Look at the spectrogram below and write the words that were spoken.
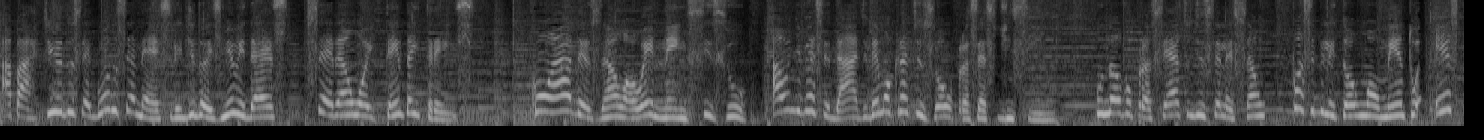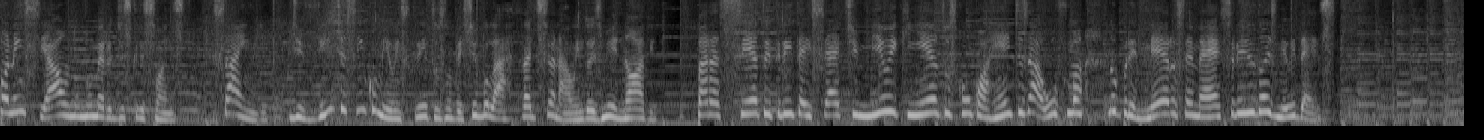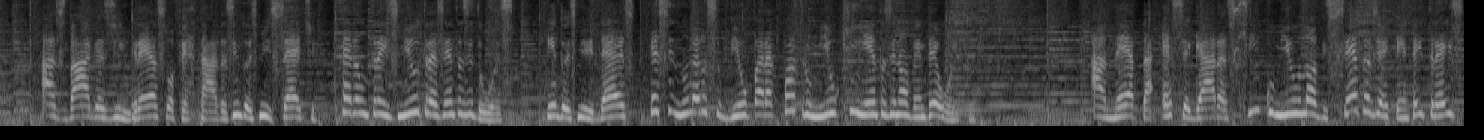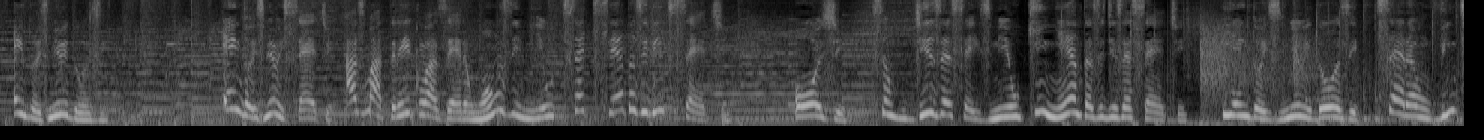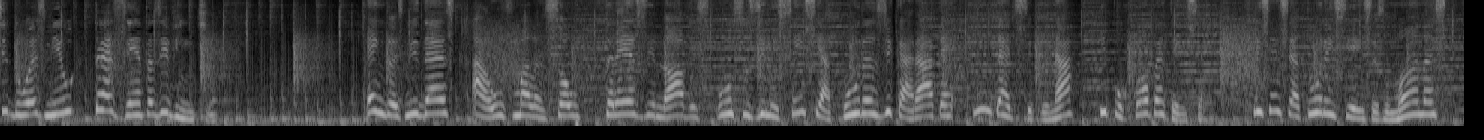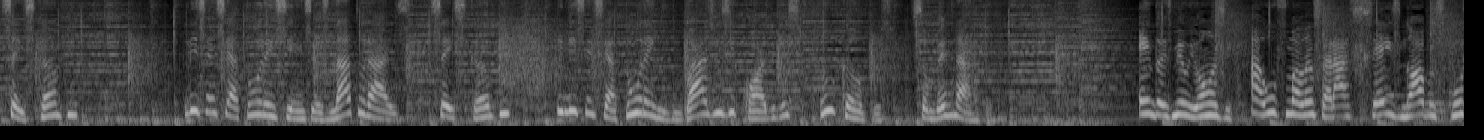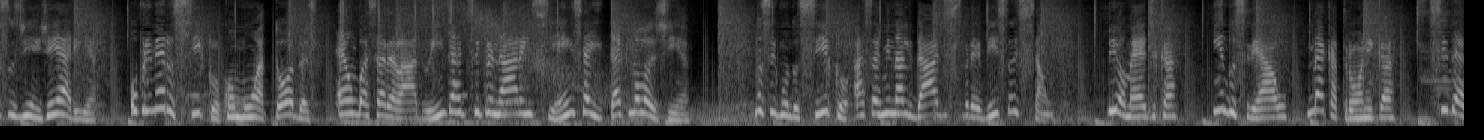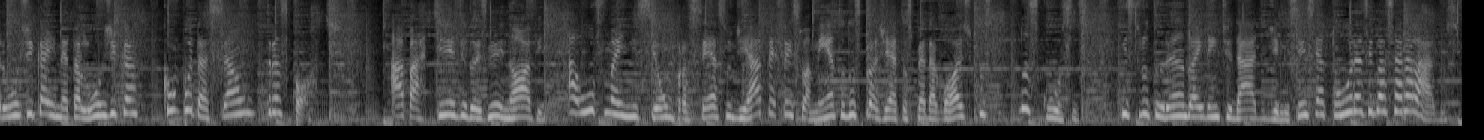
A partir do segundo semestre de 2010, serão 83. Com a adesão ao Enem Sisu, a universidade democratizou o processo de ensino. O novo processo de seleção possibilitou um aumento exponencial no número de inscrições, saindo de 25 mil inscritos no vestibular tradicional em 2009 para 137.500 concorrentes à UFMA no primeiro semestre de 2010. As vagas de ingresso ofertadas em 2007 eram 3.302. Em 2010, esse número subiu para 4.598. A meta é chegar a 5.983 em 2012. Em 2007, as matrículas eram 11.727. Hoje, são 16.517. E em 2012, serão 22.320. Em 2010, a UFMA lançou 13 novos cursos de licenciaturas de caráter interdisciplinar e por competência. Licenciatura em Ciências Humanas, 6 Campi. Licenciatura em Ciências Naturais, 6 Campi. E Licenciatura em Linguagens e Códigos, 1 Campus, São Bernardo. Em 2011, a UFMA lançará seis novos cursos de engenharia. O primeiro ciclo, comum a todas, é um bacharelado interdisciplinar em ciência e tecnologia. No segundo ciclo, as terminalidades previstas são biomédica, industrial, mecatrônica, siderúrgica e metalúrgica, computação, transporte. A partir de 2009, a UFMA iniciou um processo de aperfeiçoamento dos projetos pedagógicos dos cursos, estruturando a identidade de licenciaturas e bacharelados,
